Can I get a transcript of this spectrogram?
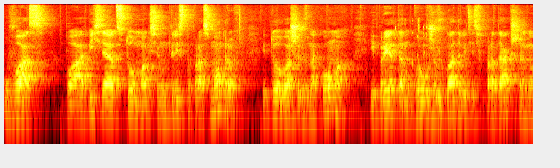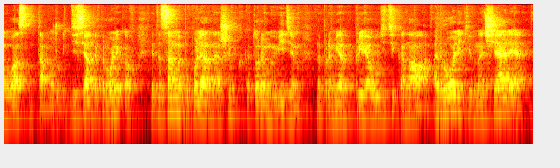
у вас по 50, 100, максимум 300 просмотров, и то ваших знакомых, и при этом вы уже вкладываетесь в продакшн, и у вас там может быть десяток роликов, это самая популярная ошибка, которую мы видим, например, при аудите канала. Ролики в начале,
